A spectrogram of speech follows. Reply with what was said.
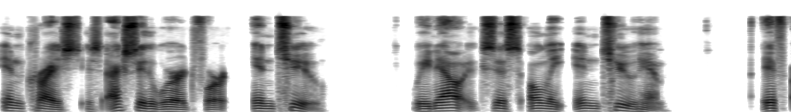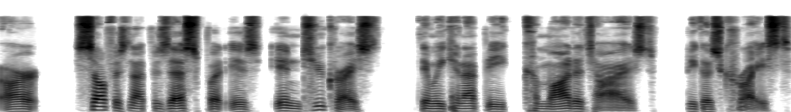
in Christ is actually the word for into. We now exist only into Him. If our self is not possessed but is into Christ, then we cannot be commoditized because Christ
